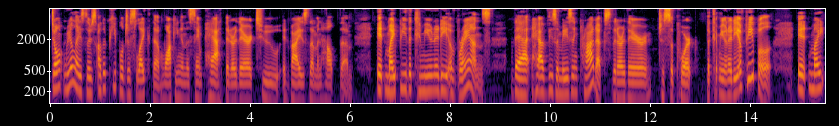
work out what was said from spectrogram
don't realize there's other people just like them walking in the same path that are there to advise them and help them. It might be the community of brands that have these amazing products that are there to support the community of people. It might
